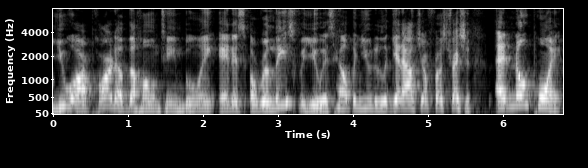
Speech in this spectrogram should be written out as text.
you are part of the home team booing and it's a release for you. It's helping you to get out your frustration. At no point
